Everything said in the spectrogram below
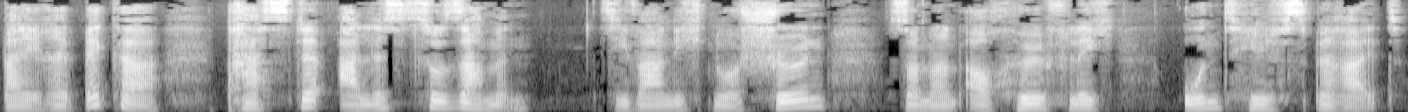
Bei Rebekka passte alles zusammen. Sie war nicht nur schön, sondern auch höflich und hilfsbereit.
